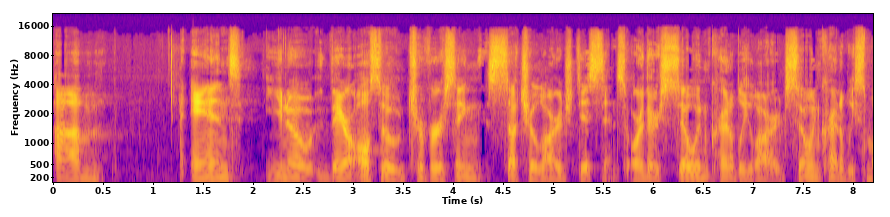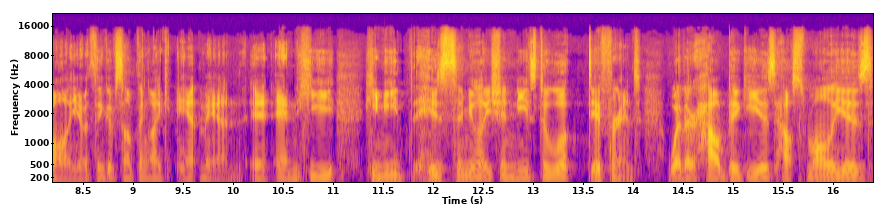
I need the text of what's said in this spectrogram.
Um, and you know, they are also traversing such a large distance, or they're so incredibly large, so incredibly small. You know, think of something like Ant Man, and, and, he he need his simulation needs to look different, whether how big he is, how small he is,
